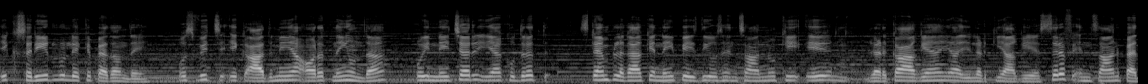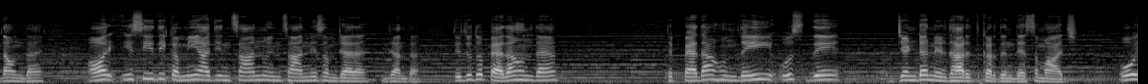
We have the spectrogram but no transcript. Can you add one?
ਇੱਕ ਸਰੀਰ ਨੂੰ ਲੈ ਕੇ ਪੈਦਾ ਹੁੰਦੇ ਉਸ ਵਿੱਚ ਇੱਕ ਆਦਮੀ ਜਾਂ ਔਰਤ ਨਹੀਂ ਹੁੰਦਾ, ਕੋਈ ਨੇਚਰ ਜਾਂ ਕੁਦਰਤ ਸਟੈਂਪ ਲਗਾ ਕੇ ਨਹੀਂ ਭੇਜਦੀ ਉਸ ਇਨਸਾਨ ਨੂੰ ਕਿ ਇਹ ਲੜਕਾ ਆ ਗਿਆ ਜਾਂ ਇਹ ਲੜਕੀ ਆ ਗਈ ਹੈ। ਸਿਰਫ ਇਨਸਾਨ ਪੈਦਾ ਹੁੰਦਾ ਹੈ। ਔਰ ਇਸੀ ਦੀ ਕਮੀ ਅੱਜ ਇਨਸਾਨ ਨੂੰ ਇਨਸਾਨ ਨਹੀਂ ਸਮਝਿਆ ਜਾਂਦਾ। ਜੇ ਜਦੋਂ ਪੈਦਾ ਹੁੰਦਾ ਹੈ ਤੇ ਪੈਦਾ ਹੁੰਦੇ ਹੀ ਉਸ ਦੇ ਜੈਂਡਰ ਨਿਰਧਾਰਿਤ ਕਰ ਦਿੰਦੇ ਸਮਾਜ। ਉਹ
